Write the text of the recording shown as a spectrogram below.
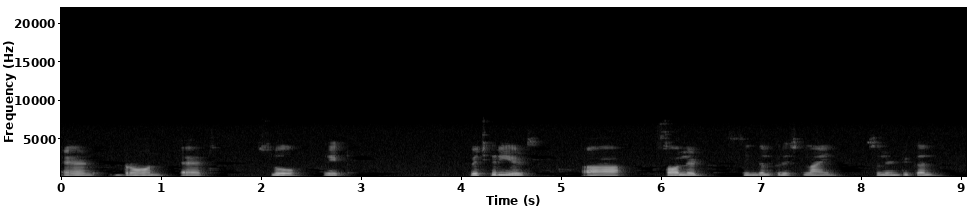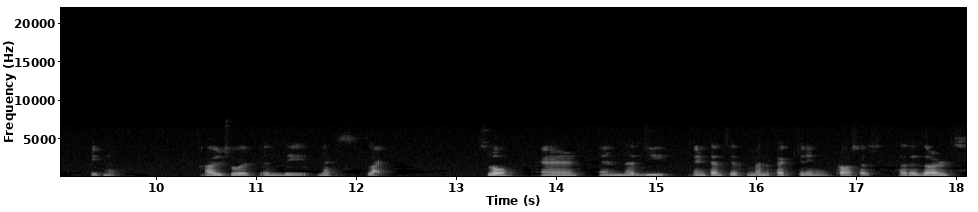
and drawn at slow rate which creates a solid single crystalline cylindrical ingot. I'll show it in the next slide. Slow and energy intensive manufacturing process results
